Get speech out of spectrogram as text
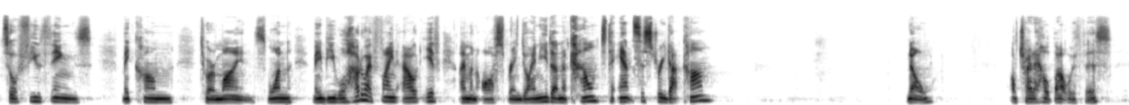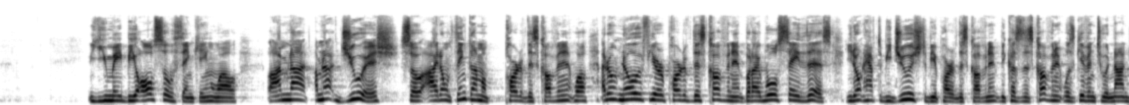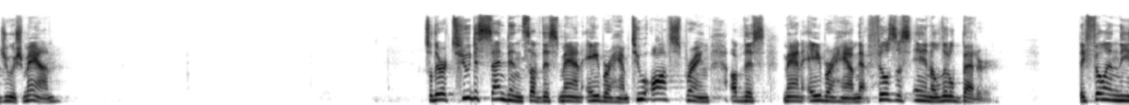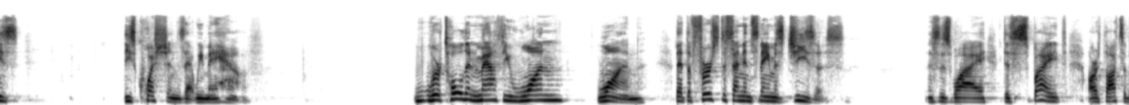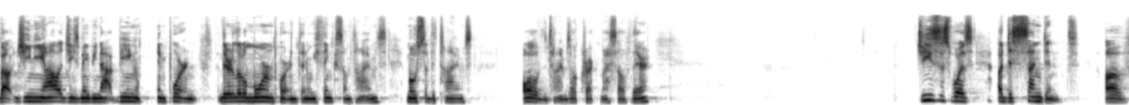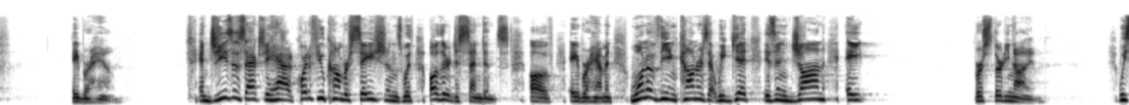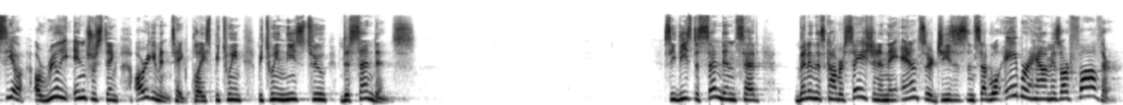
So, a few things may come to our minds. One may be, well, how do I find out if I'm an offspring? Do I need an account to ancestry.com? No. I'll try to help out with this. You may be also thinking, well, I'm not, I'm not Jewish, so I don't think I'm a part of this covenant. Well, I don't know if you're a part of this covenant, but I will say this. You don't have to be Jewish to be a part of this covenant because this covenant was given to a non Jewish man. So there are two descendants of this man, Abraham, two offspring of this man, Abraham, that fills us in a little better. They fill in these these questions that we may have. We're told in Matthew 1 1 that the first descendant's name is Jesus. This is why, despite our thoughts about genealogies maybe not being important, they're a little more important than we think sometimes, most of the times, all of the times. I'll correct myself there. Jesus was a descendant of Abraham. And Jesus actually had quite a few conversations with other descendants of Abraham. And one of the encounters that we get is in John 8, verse 39. We see a, a really interesting argument take place between, between these two descendants. See, these descendants had been in this conversation and they answered Jesus and said, Well, Abraham is our father.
